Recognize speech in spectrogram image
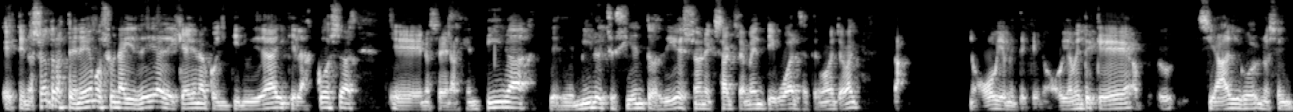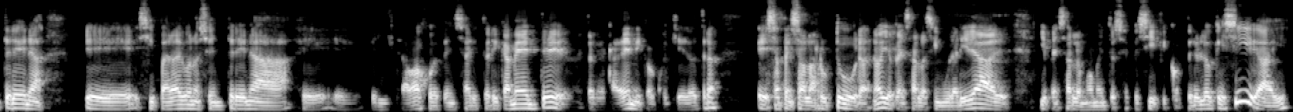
Este, nosotros tenemos una idea de que hay una continuidad y que las cosas, eh, no sé, en Argentina desde 1810 son exactamente iguales hasta el momento de No, no, obviamente que no. Obviamente que eh, si algo nos entrena, eh, si para algo nos entrena el trabajo de pensar históricamente, historia académica o cualquier otra, es a pensar las rupturas, ¿no? Y a pensar las singularidades y a pensar los momentos específicos. Pero lo que sí hay,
